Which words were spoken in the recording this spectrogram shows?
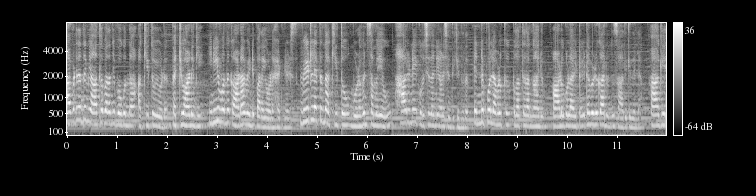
അവിടെ നിന്നും യാത്ര പറഞ്ഞു പോകുന്ന അക്കിത്തോയോട് പറ്റുവാണെങ്കിൽ ഇനിയും വന്ന് കാണാൻ വേണ്ടി പറയുവാണ് ഹെഡ് നേഴ്സ് വീട്ടിലെത്തുന്ന അക്കീത്തോ മുഴുവൻ സമയവും ഹാരുനെ കുറിച്ച് തന്നെയാണ് ചിന്തിക്കുന്നത്. എന്നെപ്പോലെ പോലെ അവൾക്ക് പുറത്തിറങ്ങാനും ആളുകളായിട്ട് ഇടപഴകാനൊന്നും സാധിക്കുന്നില്ല. ആകെ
